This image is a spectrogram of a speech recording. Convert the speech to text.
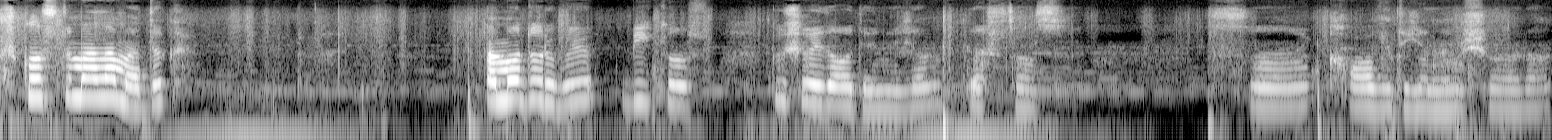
Şu kostümü alamadık. Ama dur bir bir kez bir şey daha deneyeceğim. Destansı. Kal diyelim şuradan.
